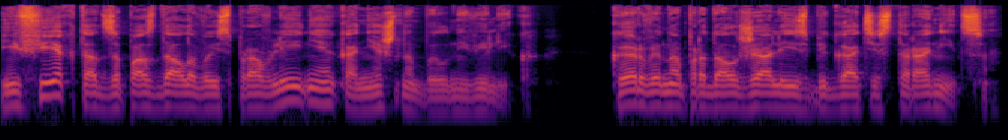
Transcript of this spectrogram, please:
Эффект от запоздалого исправления, конечно, был невелик. Кервина продолжали избегать и сторониться.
